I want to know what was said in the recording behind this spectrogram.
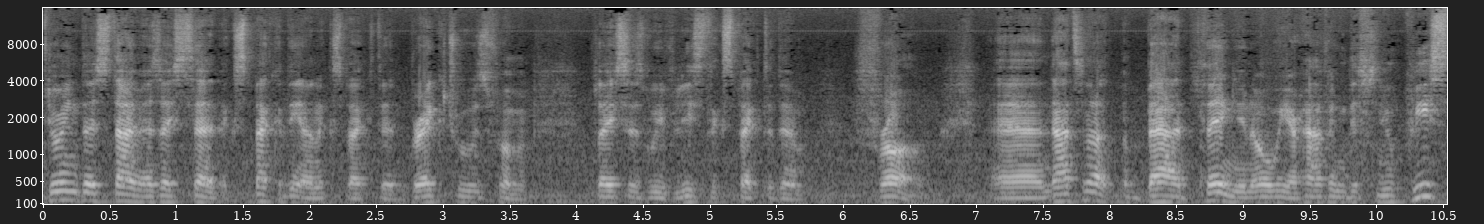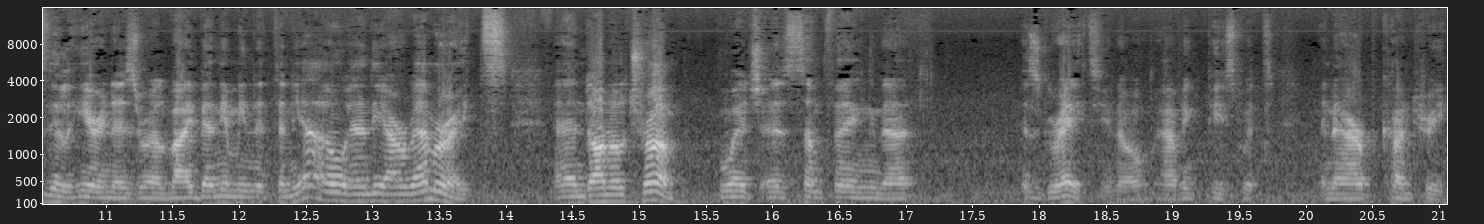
during this time, as I said, expect the unexpected, breakthroughs from places we've least expected them from. And that's not a bad thing, you know. We are having this new peace deal here in Israel by Benjamin Netanyahu and the Arab Emirates and Donald Trump, which is something that is great, you know, having peace with an Arab country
